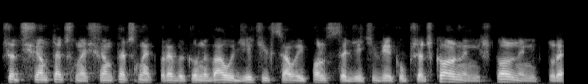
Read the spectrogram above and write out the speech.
przedświąteczne, świąteczne, które wykonywały dzieci w całej Polsce, dzieci w wieku przedszkolnym i szkolnym, i które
